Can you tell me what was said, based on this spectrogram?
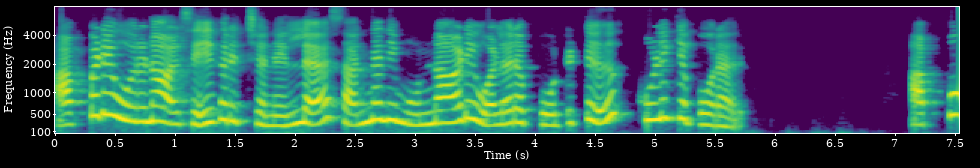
அப்படி ஒரு நாள் சேகரிச்ச நெல்லை சன்னதி முன்னாடி ஒளர போட்டுட்டு குளிக்க போறாரு. அப்போ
